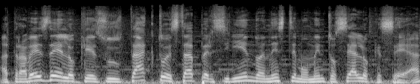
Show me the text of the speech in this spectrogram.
a través de lo que su tacto está percibiendo en este momento, sea lo que sea,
